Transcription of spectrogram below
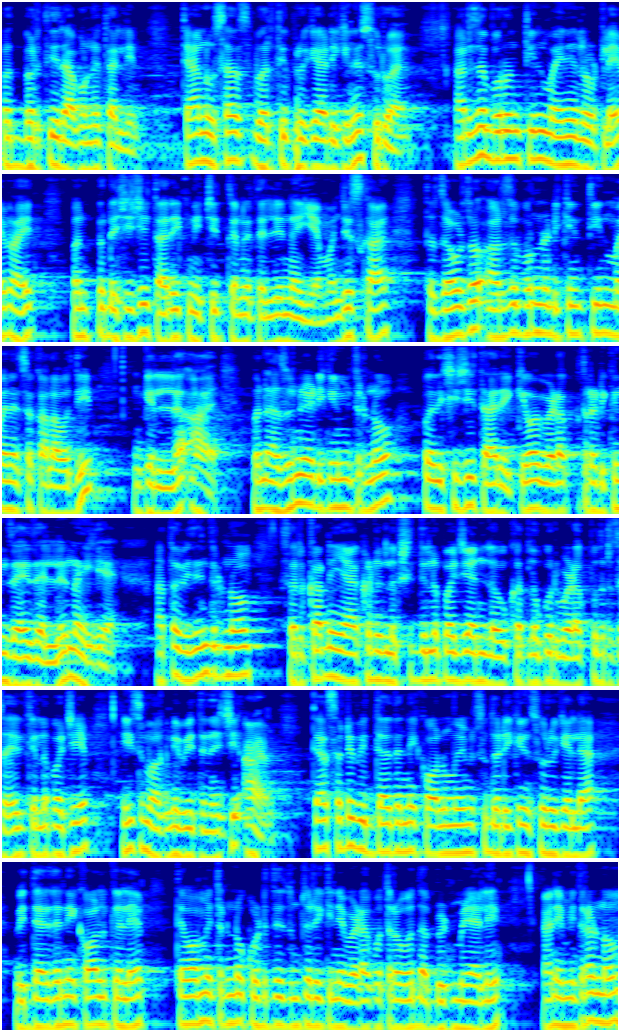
पदभरती राबवण्यात आली. त्यानुसार भरती प्रक्रिया ठिकाणी सुरू आहे. अर्ज भरून तीन महिने लोटले आहेत पण परीक्षेची तारीख निश्चित करण्यात घेतलेली नाही आहे. म्हणजेच काय? तर जवळजवळ अर्ज भरून या ठिकाणी तीन महिन्याचा कालावधी गेलेला आहे. पण अजून या ठिकाणी मित्रांनो परीक्षेची तारीख किंवा वेळापत्र या ठिकाणी जाहीर झालेलं नाही आहे. आता मित्रांनो सरकारने याकडे लक्ष दिलं पाहिजे आणि लवकरात लवकर वेळापत्र जाहीर केलं पाहिजे हीच मागणी विद्यार्थ्यांची आहे. त्यासाठी विद्यार्थ्यांनी कॉल मोहीमसुद्धा ठिकाणी सुरू केल्या. विद्यार्थ्यांनी कॉल केले. तेव्हा मित्रांनो कुठेतरी तुमच्या ठिकाणी वेळापत्रावर अपडेट मिळाली. आणि मित्रांनो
